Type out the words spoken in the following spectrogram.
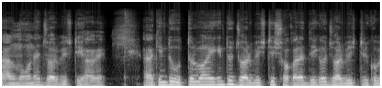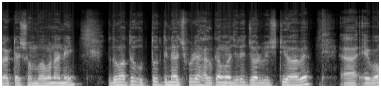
লালমোহনে ঝড় বৃষ্টি হবে। কিন্তু উত্তরবঙ্গে কিন্তু ঝড় বৃষ্টি সকালের দিকেও ঝড় বৃষ্টির খুব একটা সম্ভাবনা নেই। শুধুমাত্র উত্তর দিনাজপুরে হালকা মাঝারি ঝড় বৃষ্টি হবে এবং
